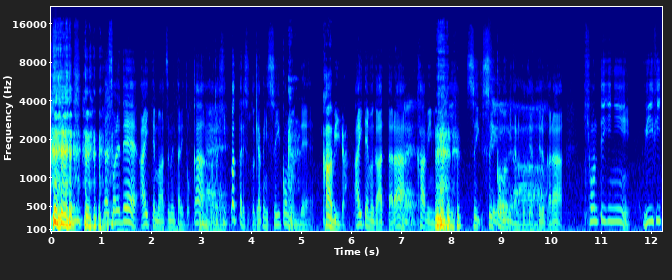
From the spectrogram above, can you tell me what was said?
それでアイテム集めたりとかはいあと引っ張ったりすると逆に吸い込むんでカービィだアイテムがあったら、はい。カービィみたいに吸い 吸い込むみたいなことやってるから基本的に WeFit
